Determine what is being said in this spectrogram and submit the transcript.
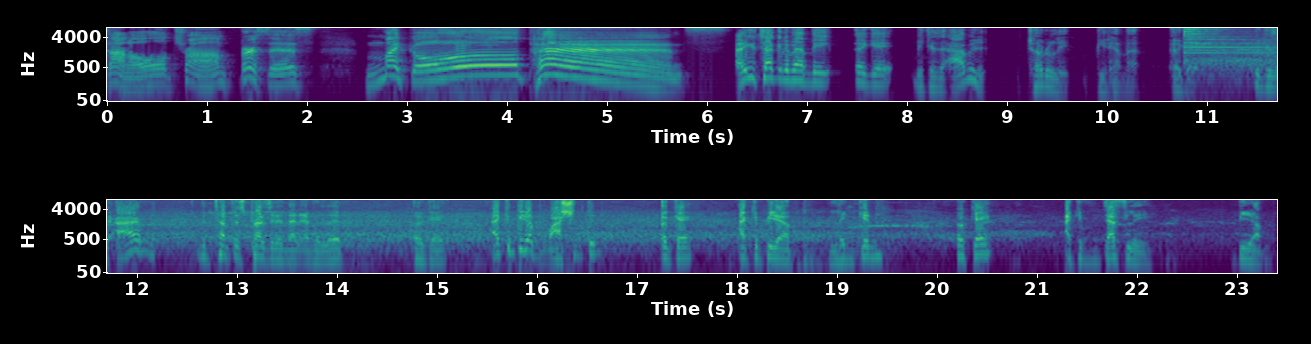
Donald Trump versus Michael Pence. Are you talking about me? Okay, because I would totally beat him up. Okay, because I'm the toughest president that ever lived. Okay, I could beat up Washington. Okay, I could beat up Lincoln. Okay, I could definitely beat up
